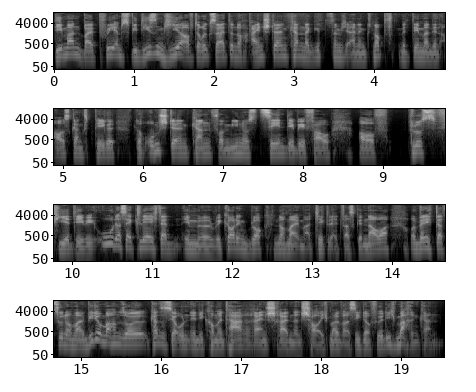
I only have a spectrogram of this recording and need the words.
die man bei Preamps wie diesem hier auf der Rückseite noch einstellen kann. Da gibt es nämlich einen Knopf, mit dem man den Ausgangspegel noch umstellen kann von minus 10 dBV auf plus 4 dBU. Das erkläre ich dann im äh, Recording-Blog nochmal im Artikel etwas genauer. Und wenn ich dazu nochmal ein Video machen soll, kannst du es ja unten in die Kommentare reinschreiben, dann schaue ich mal, was ich noch für dich machen kann.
